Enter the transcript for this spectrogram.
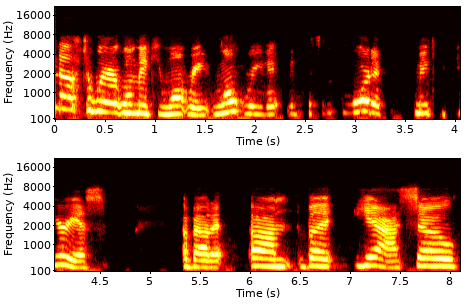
enough to where it won't make you won't read won't read it. It's more to make you curious about it. Um, but yeah, so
